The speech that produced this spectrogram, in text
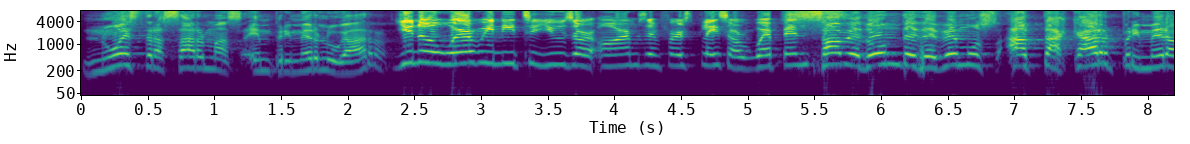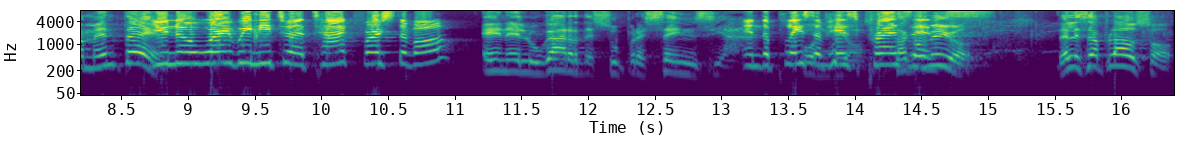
nuestras armas en primer lugar? You know where we need to use our arms in first place, our weapons? ¿Sabe dónde debemos atacar primeramente? You know where we need to attack first of all? En el lugar de su presencia. In the place of His Dios. ¿Está conmigo? presence. Dele ese aplauso.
